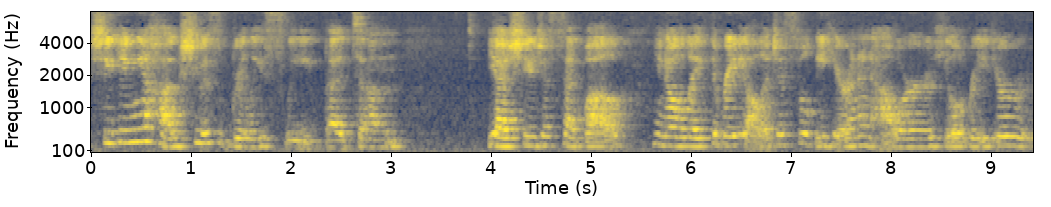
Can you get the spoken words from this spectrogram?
she gave me a hug. She was really sweet, but um, yeah, she just said, "Well, you know, like the radiologist will be here in an hour. He'll read your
